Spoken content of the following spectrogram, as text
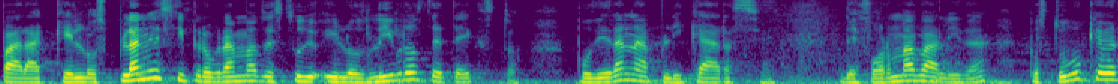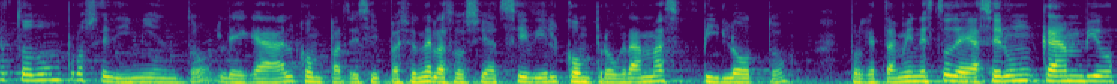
para que los planes y programas de estudio y los libros de texto pudieran aplicarse de forma válida, pues tuvo que haber todo un procedimiento legal con participación de la sociedad civil, con programas piloto, porque también esto de hacer un cambio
